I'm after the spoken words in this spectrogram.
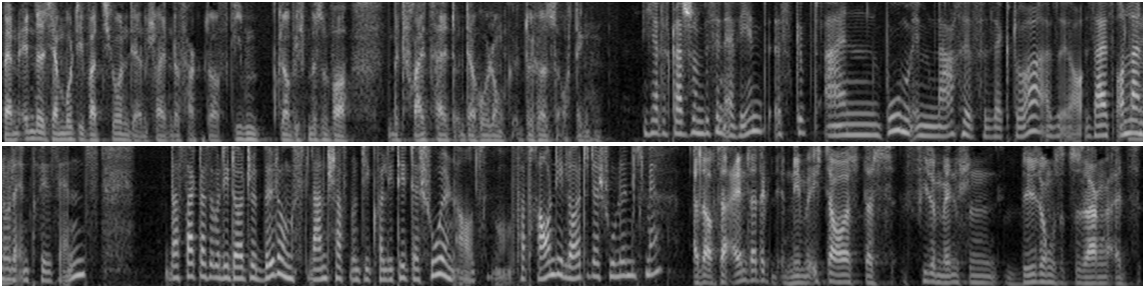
weil am Ende ist ja Motivation der entscheidende Faktor. Die, glaube ich, müssen wir mit Freizeit und Erholung durchaus auch denken. Ich hatte es gerade schon ein bisschen erwähnt, es gibt einen Boom im Nachhilfesektor, also sei es online mhm. oder in Präsenz. Was sagt das über die deutsche Bildungslandschaft und die Qualität der Schulen aus? Vertrauen die Leute der Schule nicht mehr? Also auf der einen Seite nehme ich daraus, dass viele Menschen Bildung sozusagen als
